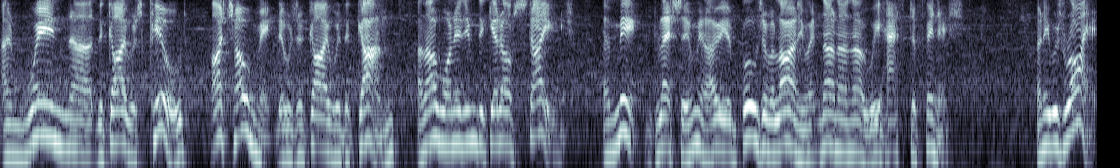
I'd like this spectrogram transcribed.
And when uh, the guy was killed, I told Mick there was a guy with a gun and I wanted him to get off stage. And Mick, bless him, you know, he had balls of a lion. He went, no, no, no, we have to finish. And he was right.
